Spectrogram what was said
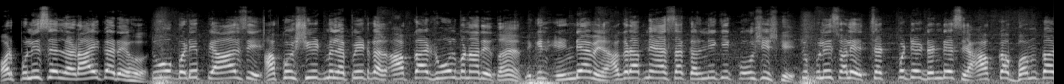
और पुलिस से लड़ाई कर रहे हो तो वो बड़े प्यार से आपको शीट में लपेट कर आपका रोल बना देता है। लेकिन इंडिया में अगर आपने ऐसा करने की कोशिश की तो पुलिस वाले चटपटे डंडे से आपका बम का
